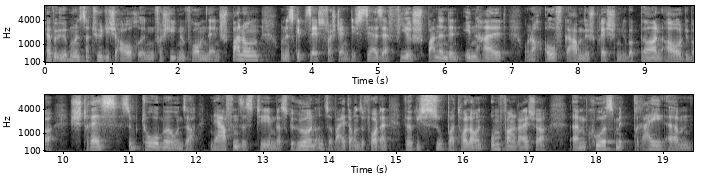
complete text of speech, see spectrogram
ja, wir üben uns natürlich auch in verschiedenen Formen der Entspannung und es gibt selbstverständlich sehr, sehr viel spannenden Inhalt und auch Aufgaben. Wir sprechen über Burnout, über Stress, Symptome, unser Nervensystem, das Gehirn und so weiter und so fort. Ein wirklich super toller und umfangreicher ähm, Kurs mit drei ähm,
